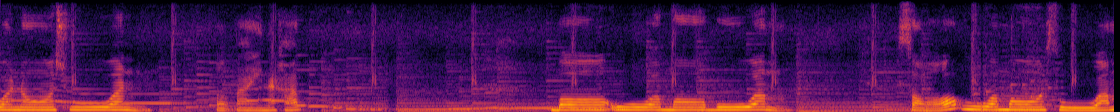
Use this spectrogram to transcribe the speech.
วนอชวน ต่อไปนะครับ บออัวมอบวม สออัวมอสวม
